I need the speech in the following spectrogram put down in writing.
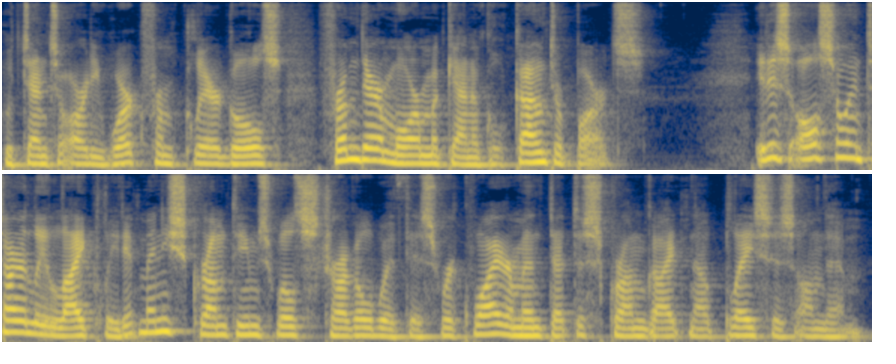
who tend to already work from clear goals from their more mechanical counterparts. It is also entirely likely that many Scrum teams will struggle with this requirement that the Scrum Guide now places on them.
